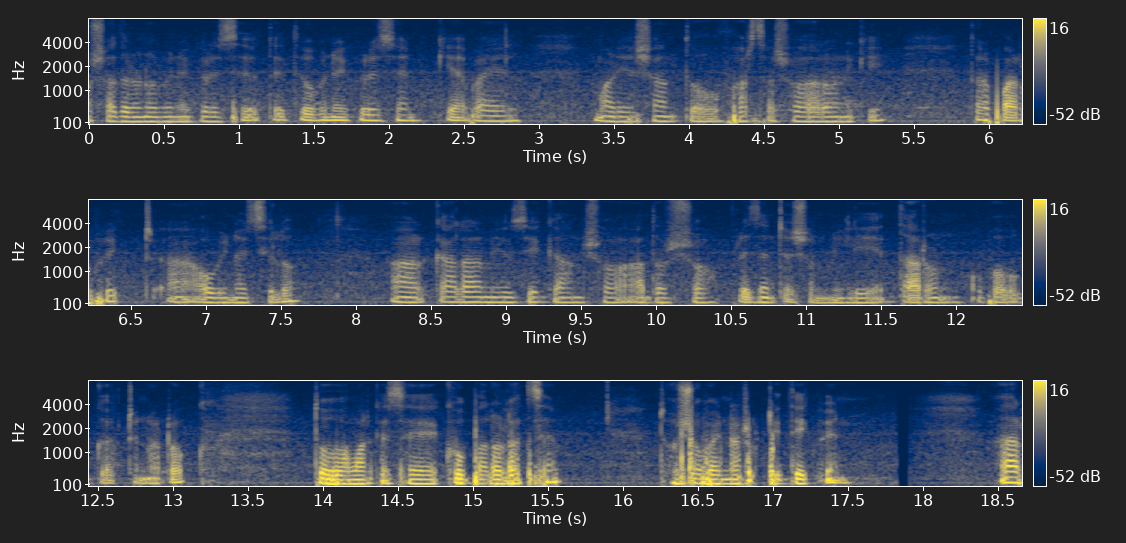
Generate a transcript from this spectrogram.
অসাধারণ অভিনয় করেছে। তাইতে অভিনয় করেছেন কিয়া পায়েল মারিয়া শান্ত, ফারসা সহ আর অনেকেই। তার পারফেক্ট অভিনয় ছিল। আর কালার, মিউজিক, গান সহ আদর্শ প্রেজেন্টেশন মিলিয়ে দারুণ উপভোগ্য একটা নাটক। তো আমার কাছে খুব ভালো লাগছে। তো সবাই নাটকটি দেখবেন। আর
